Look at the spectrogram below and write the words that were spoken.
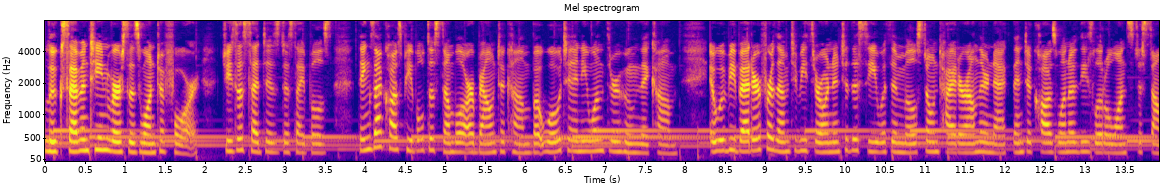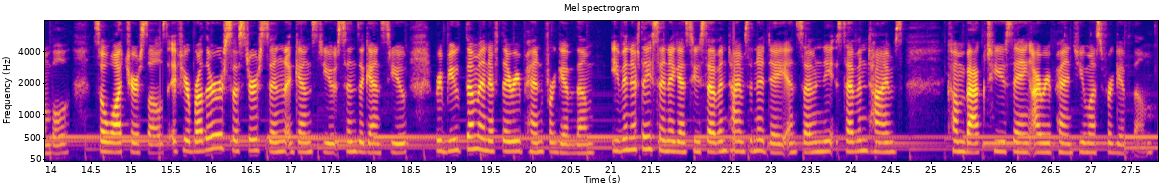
Luke 17, verses 1 to 4. Jesus said to his disciples, Things that cause people to stumble are bound to come, but woe to anyone through whom they come. It would be better for them to be thrown into the sea with a millstone tied around their neck than to cause one of these little ones to stumble. So watch yourselves. If your brother or sister sin against you, sins against you, rebuke them, and if they repent, forgive them. Even if they sin against you seven times in a day, and seventy seven times come back to you saying, I repent, you must forgive them.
